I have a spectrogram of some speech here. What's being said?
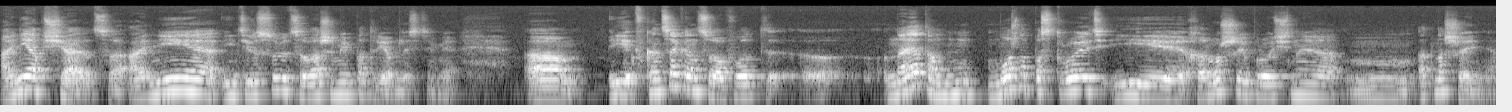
они общаются, они интересуются вашими потребностями. И в конце концов, вот э, на этом можно построить и хорошие прочные отношения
